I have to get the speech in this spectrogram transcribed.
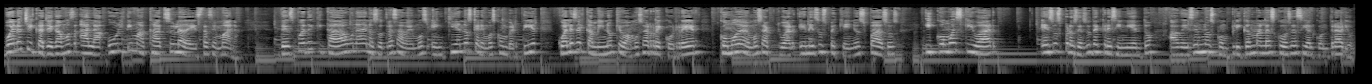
Bueno chicas, llegamos a la última cápsula de esta semana. Después de que cada una de nosotras sabemos en quién nos queremos convertir, cuál es el camino que vamos a recorrer, cómo debemos actuar en esos pequeños pasos y cómo esquivar esos procesos de crecimiento a veces nos complican más las cosas y al contrario,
